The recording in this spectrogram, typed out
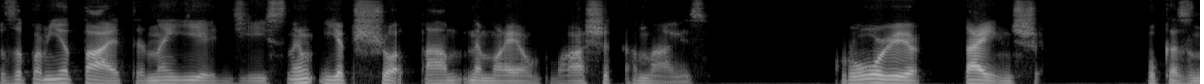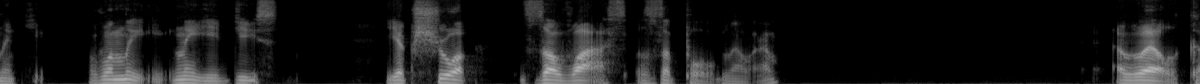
запам'ятайте, не є дійсним, якщо там немає ваших аналізів, крові та інших показників. Вони не є дійсними. Якщо за вас заповнили ВЛК,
